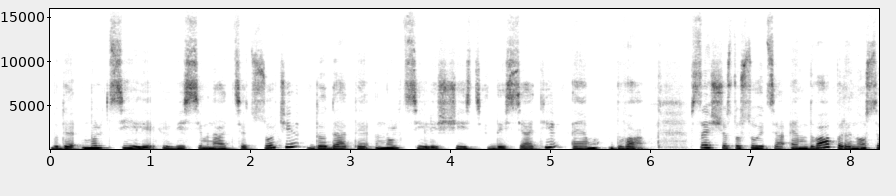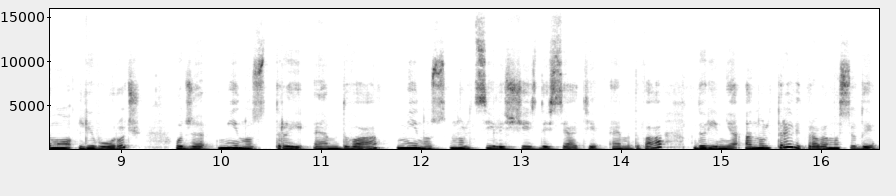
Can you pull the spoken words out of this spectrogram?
буде 0,18 додати 0,6 М2. Все, що стосується М2, переносимо ліворуч. Отже, мінус 3М2 мінус 0,6 М2 дорівнює, а 0,3 відправимо сюди.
